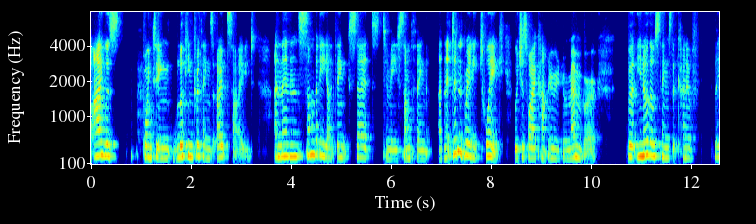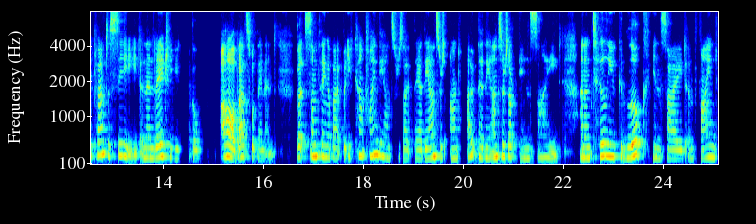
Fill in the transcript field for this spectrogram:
I was pointing, looking for things outside. And then somebody, I think, said to me something, and it didn't really twig, which is why I can't really remember. But you know, those things that kind of they plant a seed, and then later you go, oh, that's what they meant. But something about, but you can't find the answers out there. The answers aren't out there. The answers are inside. And until you look inside and find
